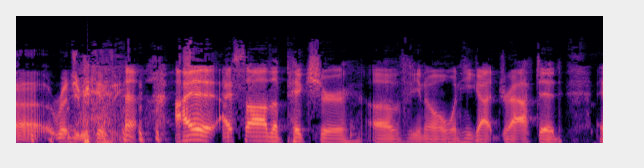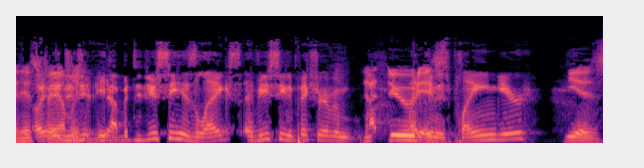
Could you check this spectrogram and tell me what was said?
uh, Reggie McKenzie? I I saw the picture of you know when he got drafted and his Oh, family. you- yeah, but did you see his legs? Have you seen a picture of him that dude like in is his playing gear? he is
